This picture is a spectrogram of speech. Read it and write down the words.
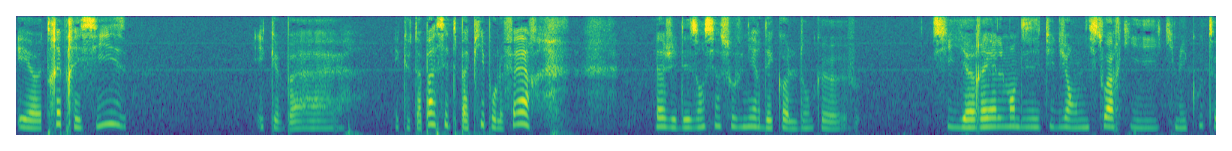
et euh, très précise, et que bah et que t'as pas assez de papier pour le faire. Là j'ai des anciens souvenirs d'école, donc euh, s'il y a réellement des étudiants en histoire qui, m'écoutent,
